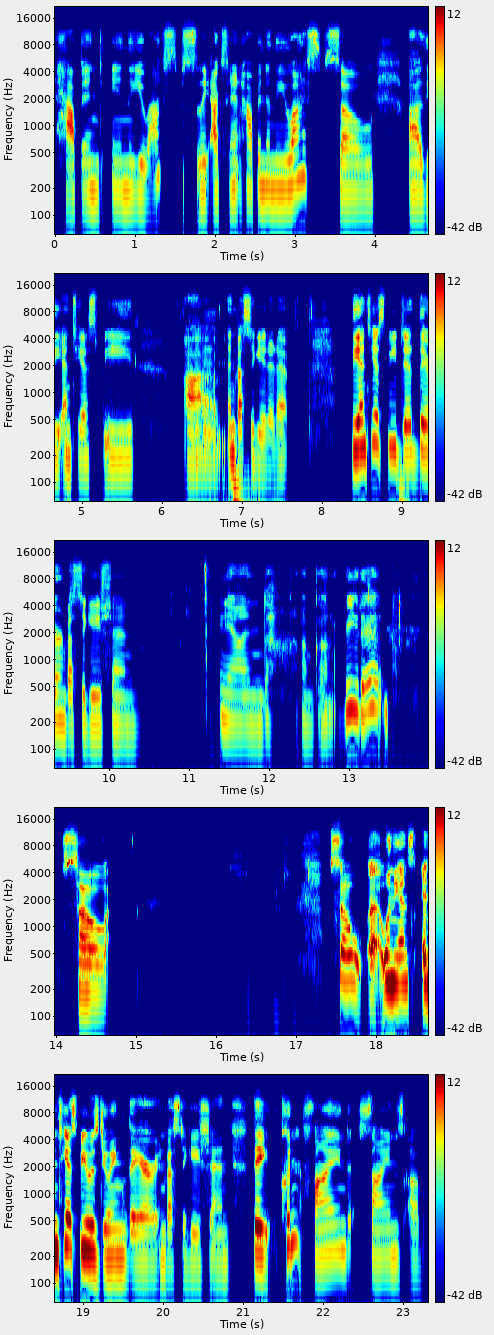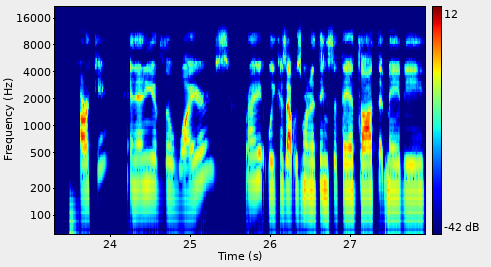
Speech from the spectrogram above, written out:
happened in the us so the accident happened in the us so uh, the ntsb uh, Mhm. investigated it. The ntsb did their investigation and i'm gonna read it. So so uh, when the N- NTSB was doing their investigation, they couldn't find signs of arcing in any of the wires, right? Because that was one of the things that they had thought that maybe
